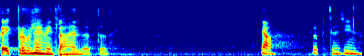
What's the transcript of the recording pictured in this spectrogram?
kõik probleemid lahendatud. ja lõpetame siin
